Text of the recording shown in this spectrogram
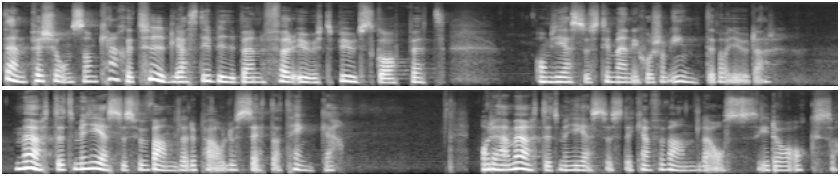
den person som kanske tydligast i Bibeln för ut budskapet om Jesus till människor som inte var judar. Mötet med Jesus förvandlade Paulus sätt att tänka. Och det här mötet med Jesus det kan förvandla oss idag också.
